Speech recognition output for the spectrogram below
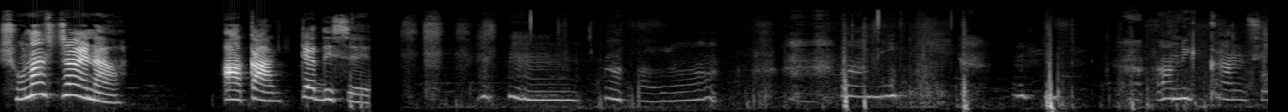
শোনা যায় না। আকা কে দিছে। আমি কাঁদছি।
